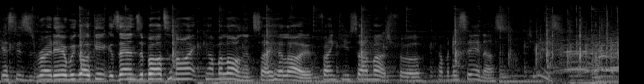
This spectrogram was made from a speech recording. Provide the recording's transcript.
guess this is radio. We've got a gig at Zanzibar tonight. Come along and say hello. Thank you so much for coming and seeing us. Cheers.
